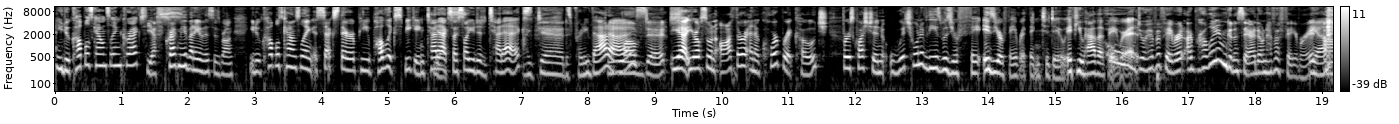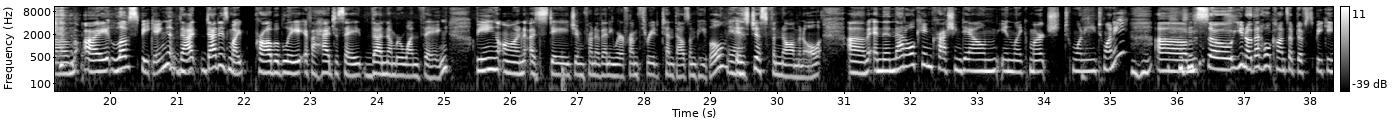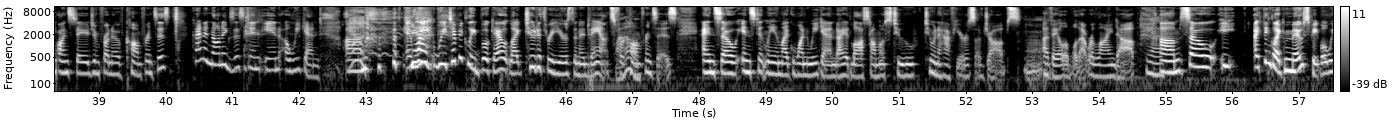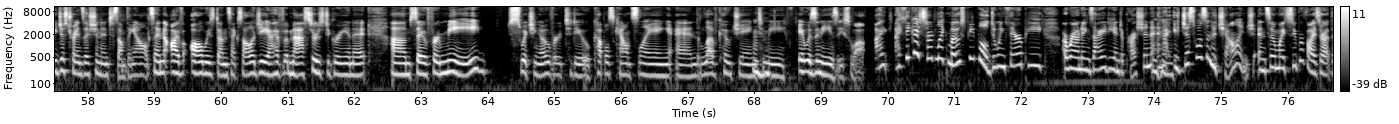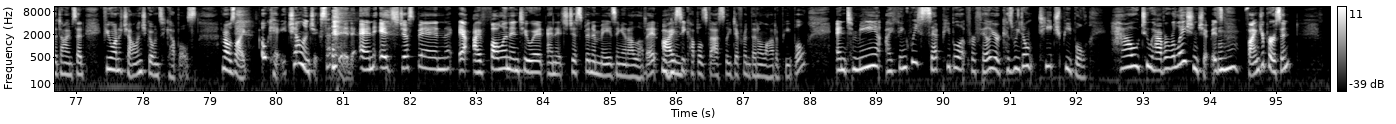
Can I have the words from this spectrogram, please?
you do couples counseling, correct? Yes. Correct me if any of this is wrong. You do couples counseling, sex therapy, public speaking, TEDx. Yes. I saw you did a TEDx. I did. It's pretty badass. Loved it. Yeah, you're also an author and a corporate coach. First question: Which one of these was your fa- is your favorite thing to do, if you have a favorite? Ooh, do I have a favorite? I probably am going to say I don't have a favorite. Yeah. Um, I love speaking. That that is my probably, if I had to say, the number one thing. Being on a stage in front of anywhere from three to ten thousand people Yeah. is just phenomenal. Um, and then that all came crashing down in like March 2020. Mm-hmm. Um, so you know that whole concept of speaking on stage in front of conferences kind of non-existent in a weekend. Um, and we we typically book out like two to three years in advance for conferences, and so instantly in like one weekend, I had lost almost two two and a half years of jobs available that were lined up. Yeah. Um, so. e- I think, like most people, we just transition into something else. And I've always done sexology. I have a master's degree in it. Um, so for me, switching over to do couples counseling and love coaching to mm-hmm. me it was an easy swap. I, I think i started like most people doing therapy around anxiety and depression and I, mm-hmm. it just wasn't a challenge. And so my supervisor at the time said if you want a challenge go and see couples. And i was like okay challenge accepted. And it's just been i've fallen into it and it's just been amazing and i love it. I mm-hmm. see couples vastly different than a lot of people. And to me i think we set people up for failure because we don't teach people how to have a relationship. It's find your person,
